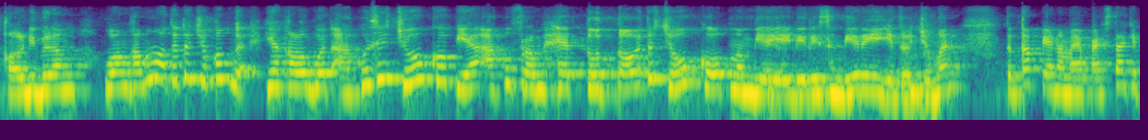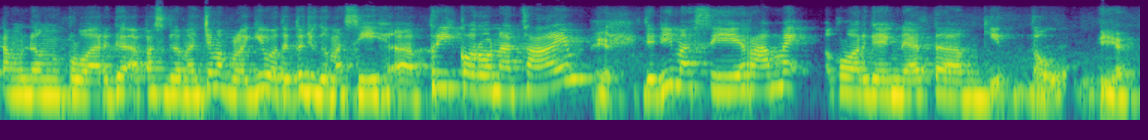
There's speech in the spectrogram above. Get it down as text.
kalau dibilang uang kamu waktu itu cukup nggak? Ya kalau buat aku sih cukup ya. Aku from head to toe itu cukup membiayai yeah. diri sendiri gitu. Hmm. Cuman tetap ya namanya pesta kita ngundang keluarga apa segala macam. Apalagi waktu itu juga masih uh, pre corona time Iya. Jadi masih rame keluarga yang datang gitu. Iya.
